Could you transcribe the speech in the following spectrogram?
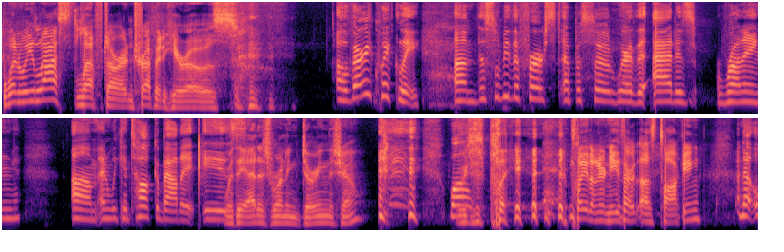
when we last left our intrepid heroes, Oh, very quickly. Um, this will be the first episode where the ad is running, um, and we can talk about it. Is Were the ad is running during the show? well, we just play it. played underneath our, us talking. no.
